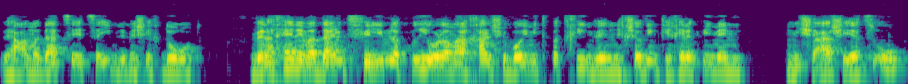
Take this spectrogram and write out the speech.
והעמדת צאצאים למשך דורות. ולכן הם עדיין תפלים לפרי או למאכל שבו הם מתפתחים והם נחשבים כחלק ממנו, ומשעה שיצאו,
